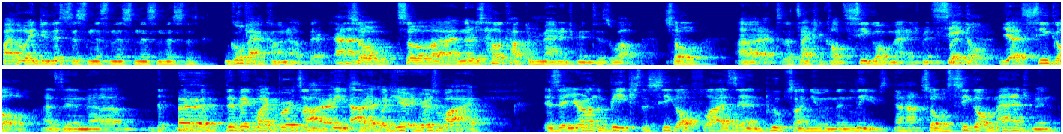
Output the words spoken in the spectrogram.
by the way, do this, this, and this, and this, and this, and this. this. Go back on out there. Uh-huh. So, so, uh, and there's helicopter management as well. So, uh, actually called seagull management. But- Seagull. yeah, seagull, as in uh, The bird. the, the big white birds on All the right, beach, right? right. But here, here's why: is that you're on the beach, the seagull flies in, poops on you, and then leaves. Uh-huh. So, seagull management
